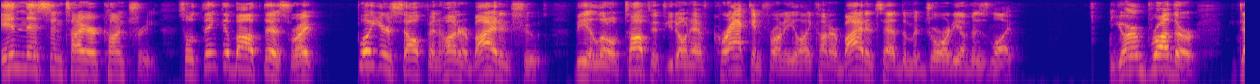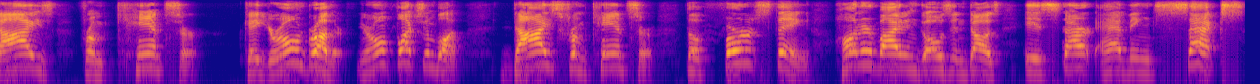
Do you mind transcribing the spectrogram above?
in this entire country. So think about this, right? Put yourself in Hunter Biden's shoes. Be a little tough if you don't have crack in front of you like Hunter Biden's had the majority of his life. Your brother dies from cancer. Okay, your own brother, your own flesh and blood, dies from cancer. The first thing Hunter Biden goes and does is start having sex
